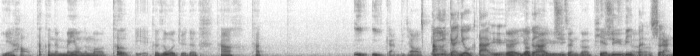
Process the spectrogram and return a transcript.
也好，它可能没有那么特别，可是我觉得它它意义感比较大，意义感又大于对，又大于整个片子 GB 的本身感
